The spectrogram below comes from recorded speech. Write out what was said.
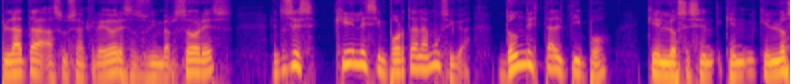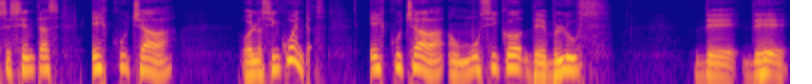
plata a sus acreedores, a sus inversores. Entonces, ¿qué les importa la música? ¿Dónde está el tipo que en los, que en, los 60 escuchaba, o en los 50 escuchaba a un músico de blues, de, de,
